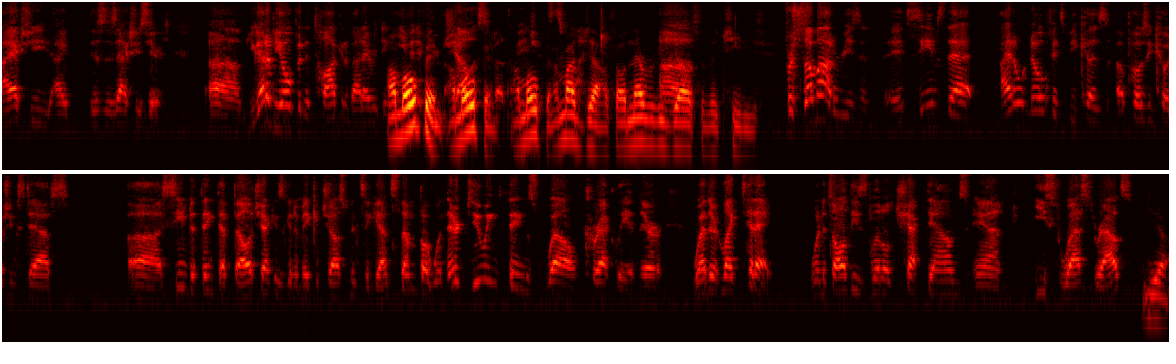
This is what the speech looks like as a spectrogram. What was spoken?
I actually, I this is actually serious. Um, you got to be open to talking about everything. I'm open. I'm open. I'm open. I'm not jealous. I'll never be Uh, jealous of the cheaties. For some odd reason, it seems that I don't know if it's because opposing coaching staffs uh, seem to think that Belichick is going to make adjustments against them, but when they're doing things well, correctly, and they're whether like today, when it's all these little check downs and east-west routes, Yeah.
